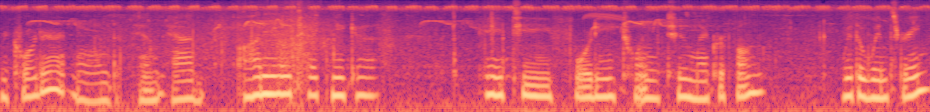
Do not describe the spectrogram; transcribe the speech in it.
recorder and an Ad Audio Technica AT4022 microphone with a windscreen.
